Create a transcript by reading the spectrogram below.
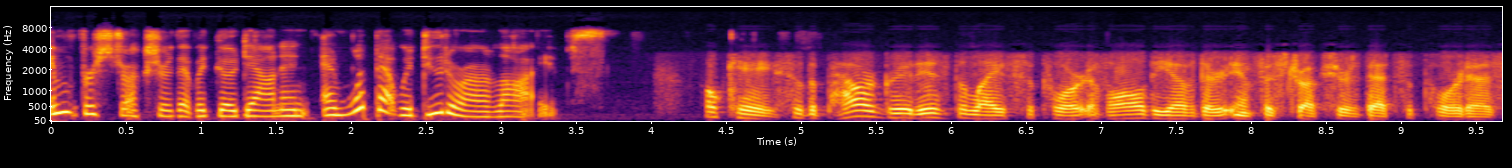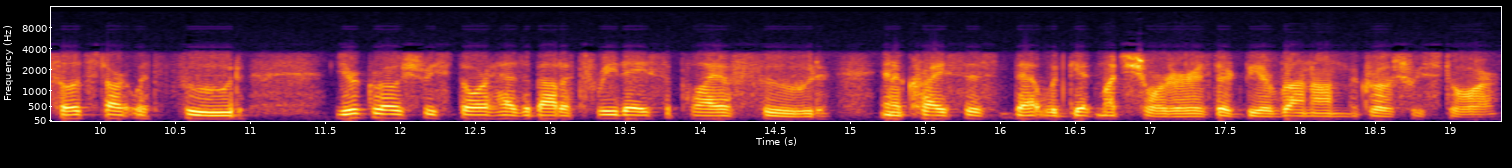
infrastructure that would go down and, and what that would do to our lives. Okay, so the power grid is the life support of all the other infrastructures that support us. So let's start with food. Your grocery store has about a three day supply of food. In a crisis, that would get much shorter as there'd be a run on the grocery store.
